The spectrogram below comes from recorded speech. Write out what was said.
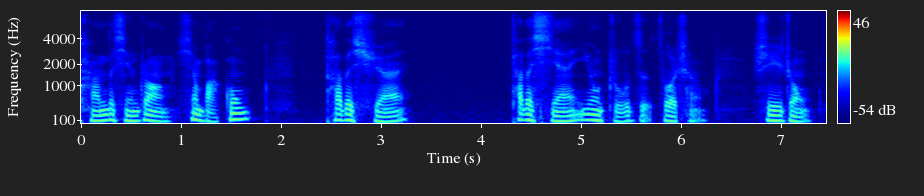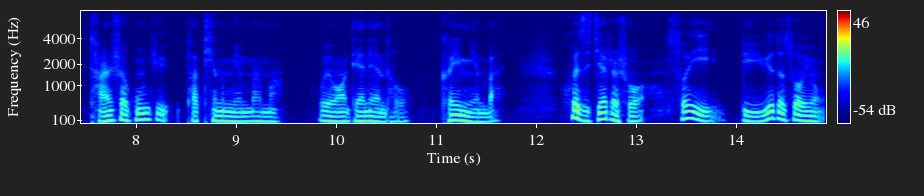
痰的形状像把弓，它的弦，它的弦用竹子做成，是一种弹射工具，他听得明白吗？魏王点点头，可以明白。惠子接着说：“所以比喻的作用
